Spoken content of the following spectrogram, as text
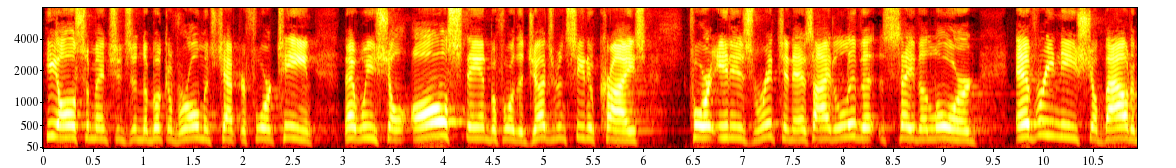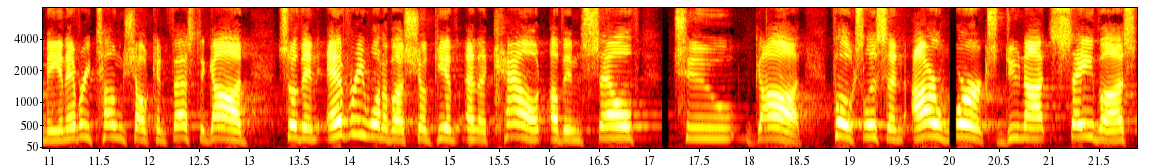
He also mentions in the book of Romans, chapter 14, that we shall all stand before the judgment seat of Christ. For it is written, As I live, say the Lord, every knee shall bow to me, and every tongue shall confess to God. So then every one of us shall give an account of himself to God. Folks, listen, our works do not save us.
